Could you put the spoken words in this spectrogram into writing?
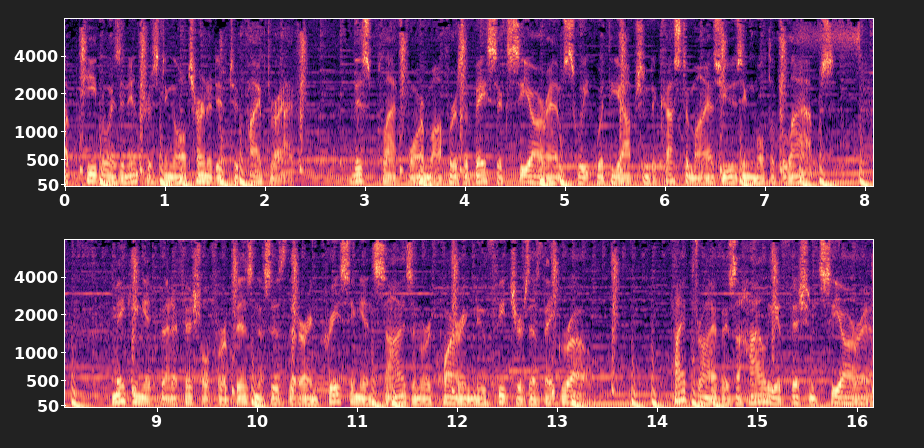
Optivo is an interesting alternative to Pipedrive. This platform offers a basic CRM suite with the option to customize using multiple apps, making it beneficial for businesses that are increasing in size and requiring new features as they grow. Pipedrive is a highly efficient CRM.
